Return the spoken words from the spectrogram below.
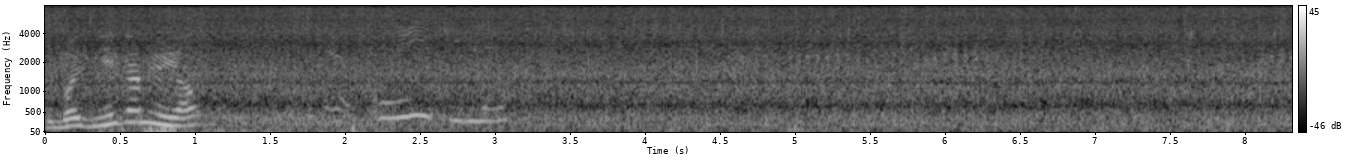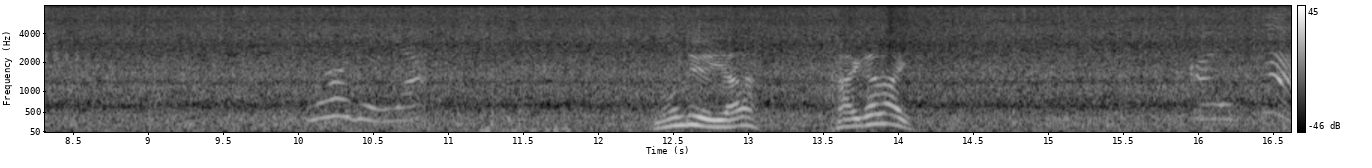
Bu balık niye gelmiyor ya? Koyun gibi. Ne oluyor ya? Ne oluyor ya? Kaygalay. Harika.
